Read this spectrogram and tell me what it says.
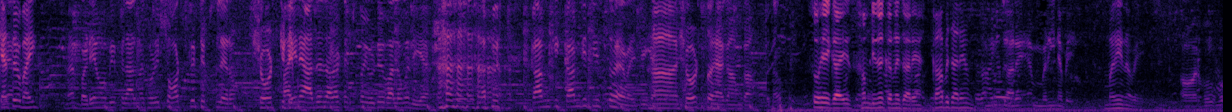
कैसे हो भाई मैं बड़े हूँ अभी फ़िलहाल मैं थोड़ी शॉर्ट्स की टिप्स ले रहा हूँ। शॉर्ट्स की भाई ने आधे से ज़्यादा टिप्स तो यूट्यूब वालों को दिया है। काम की काम की चीज़ तो है भाई ठीक है। हाँ शॉर्ट्स तो है काम का। बताओ। सो हे गाइस हम डिनर करने जा रहे हैं। कहाँ पे जा रहे हैं हम? जा रहे हैं मरीना बे। मरीना वे और वो वो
